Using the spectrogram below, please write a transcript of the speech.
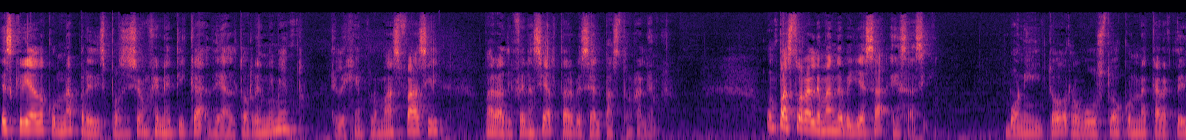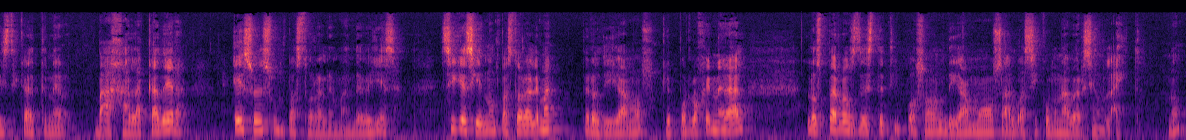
es criado con una predisposición genética de alto rendimiento. El ejemplo más fácil para diferenciar tal vez sea el pastor alemán. Un pastor alemán de belleza es así bonito, robusto, con una característica de tener baja la cadera. Eso es un pastor alemán de belleza. Sigue siendo un pastor alemán, pero digamos que por lo general los perros de este tipo son, digamos, algo así como una versión light, ¿no?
